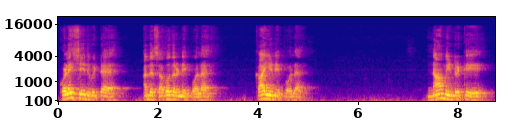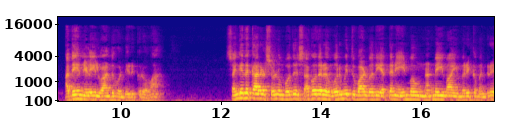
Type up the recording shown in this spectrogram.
கொலை செய்துவிட்ட அந்த சகோதரனைப் போல காயினைப் போல நாம் இன்றைக்கு அதே நிலையில் வாழ்ந்து கொண்டிருக்கிறோமா? சங்கீதக்காரர் சொல்லும்போது சகோதரர் ஒருமித்து வாழ்வது எத்தனை இன்பமும் நன்மையுமாயும் இருக்கும் என்று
